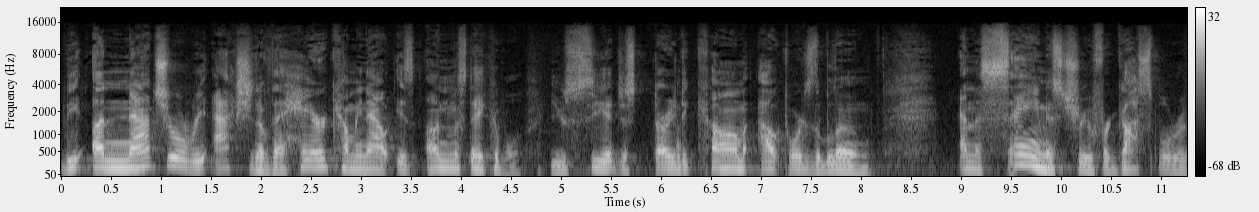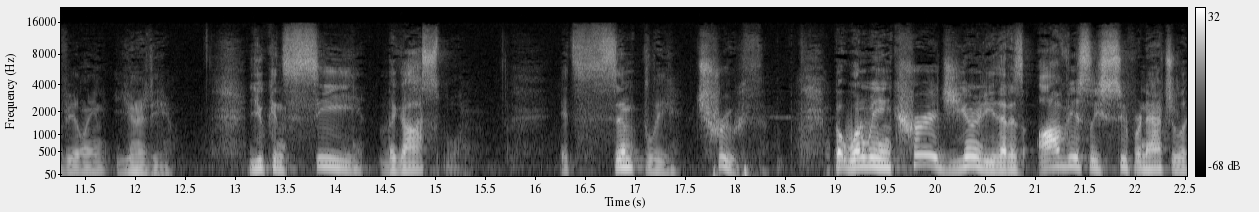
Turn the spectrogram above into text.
the unnatural reaction of the hair coming out, is unmistakable. You see it just starting to come out towards the balloon. And the same is true for gospel revealing unity. You can see the gospel, it's simply truth. But when we encourage unity that is obviously supernatural,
